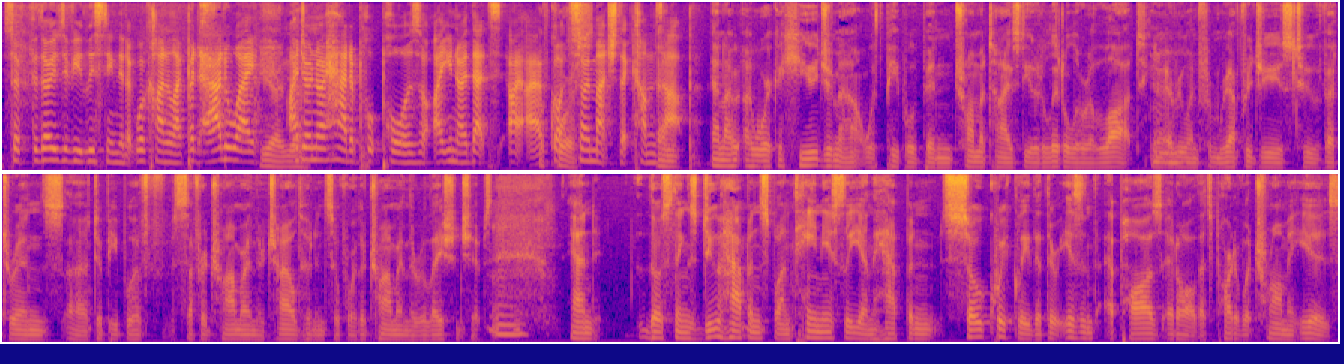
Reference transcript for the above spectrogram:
So for those of you listening that were kind of like, but how do I? Yeah, yeah. I don't know how to put pause. I, you know, that's I, I've got course. so much that comes and, up. And I, I work a huge amount with people who've been traumatized either a little or a lot. You know, everyone from refugees to veterans uh, to people who have suffered trauma in their childhood and so forth, or trauma in their relationships. And those things do happen spontaneously and they happen so quickly that there isn't a pause at all. That's part of what trauma is.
